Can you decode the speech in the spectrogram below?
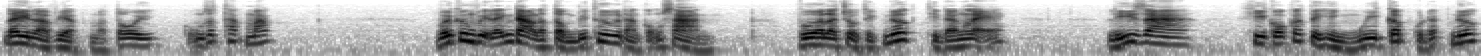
Đây là việc mà tôi cũng rất thắc mắc. Với cương vị lãnh đạo là Tổng Bí thư Đảng Cộng sản, vừa là Chủ tịch nước thì đáng lẽ lý ra khi có các tình hình nguy cấp của đất nước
